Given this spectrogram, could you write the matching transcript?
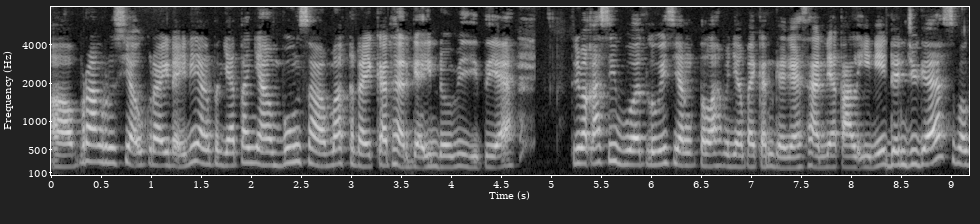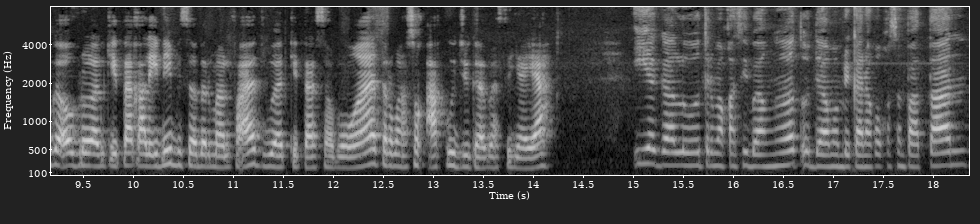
uh, perang Rusia Ukraina ini yang ternyata nyambung sama kenaikan harga Indomie gitu ya. Terima kasih buat Louis yang telah menyampaikan gagasannya kali ini dan juga semoga obrolan kita kali ini bisa bermanfaat buat kita semua termasuk aku juga pastinya ya. Iya Galuh, terima kasih banget udah memberikan aku kesempatan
